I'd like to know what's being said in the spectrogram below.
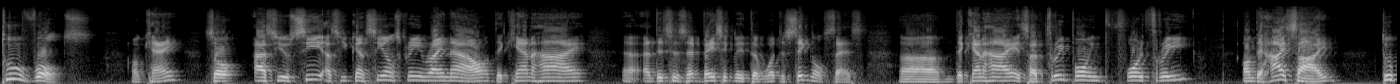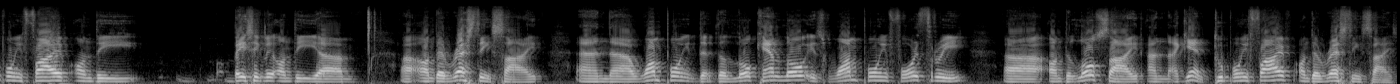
two volts. Okay. So as you see, as you can see on screen right now, the CAN high, uh, and this is basically the, what the signal says. Um, the CAN high is at 3.43 on the high side, 2.5 on the basically on the um, uh, on the resting side, and uh, one point the, the low CAN low is 1.43 uh, on the low side, and again 2.5 on the resting side.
